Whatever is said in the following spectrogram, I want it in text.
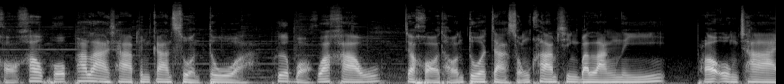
ขอเข้าพบพระราชาเป็นการส่วนตัว เพื่อบอกว่าเขาจะขอถอนตัวจากสงครามชิงบัลลังก์นี้ เพราะองค์ชาย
